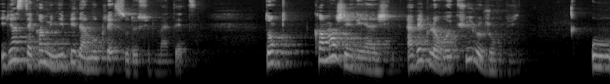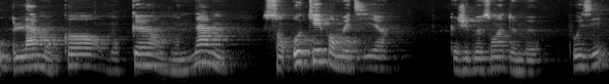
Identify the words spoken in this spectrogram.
eh bien c'était comme une épée Damoclès au-dessus de ma tête. Donc, comment j'ai réagi Avec le recul aujourd'hui, où là, mon corps, mon cœur, mon âme sont OK pour me dire que j'ai besoin de me poser,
